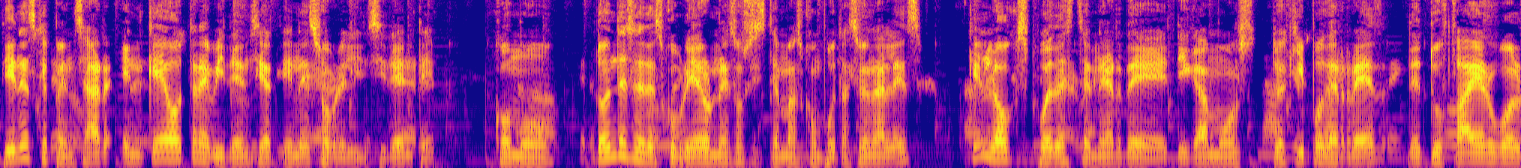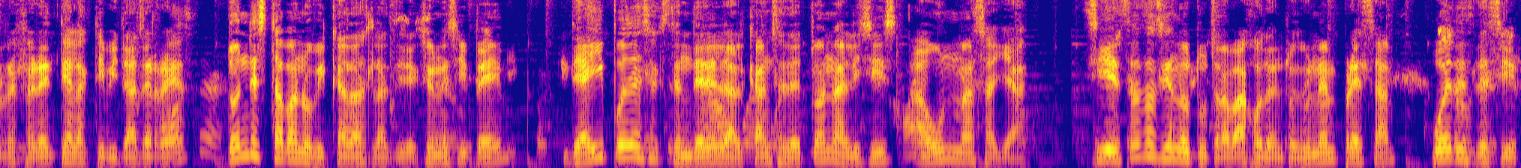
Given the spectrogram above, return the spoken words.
tienes que pensar en qué otra evidencia tienes sobre el incidente, como ¿dónde se descubrieron esos sistemas computacionales? ¿Qué logs puedes tener de, digamos, tu equipo de red, de tu firewall referente a la actividad de red? ¿Dónde estaban ubicadas las direcciones IP? De ahí puedes extender el alcance de tu análisis aún más allá. Si estás haciendo tu trabajo dentro de una empresa, puedes decir,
